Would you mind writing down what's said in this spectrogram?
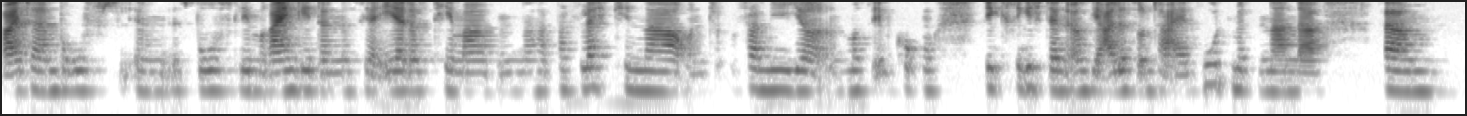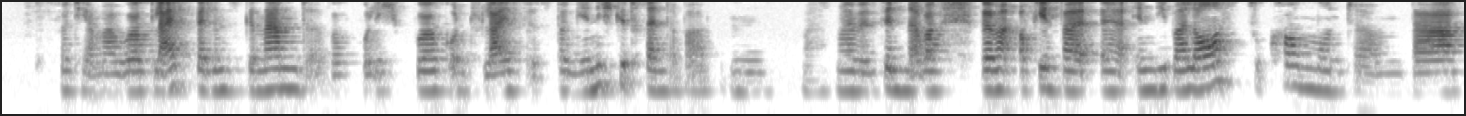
weiter im Berufs, in, ins Berufsleben reingeht, dann ist ja eher das Thema, dann hat man vielleicht Kinder und Familie und muss eben gucken, wie kriege ich denn irgendwie alles unter einen Hut miteinander. Ähm, das wird ja mal Work-Life-Balance genannt, also obwohl ich Work und Life ist bei mir nicht getrennt, aber mh, hm, mal empfinden. Aber wenn man auf jeden Fall äh, in die Balance zu kommen und ähm, da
